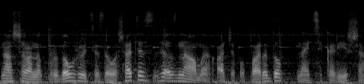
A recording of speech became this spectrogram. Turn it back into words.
Наш ранок продовжується. Залишайтеся з нами, адже попереду найцікавіше.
